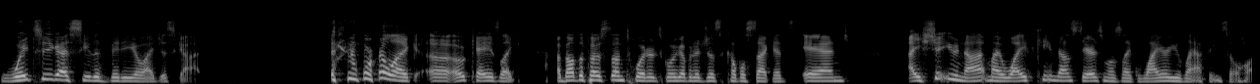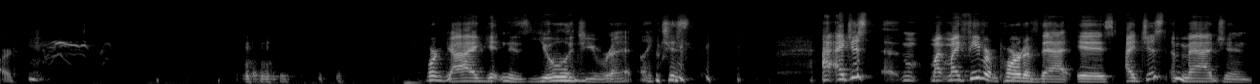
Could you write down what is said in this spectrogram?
wait till you guys see the video i just got and we're like, uh, okay. He's like, about to post on Twitter. It's going up in just a couple seconds. And I shit you not, my wife came downstairs and was like, why are you laughing so hard? Poor guy getting his eulogy read. Like, just. I I just my, my favorite part of that is I just imagine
